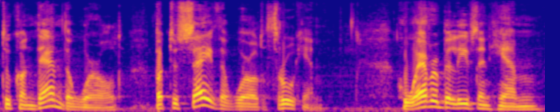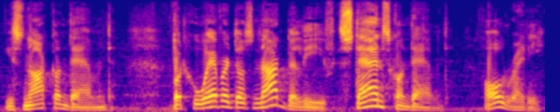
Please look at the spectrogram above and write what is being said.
to condemn the world, but to save the world through him. Whoever believes in him is not condemned, but whoever does not believe stands condemned already,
